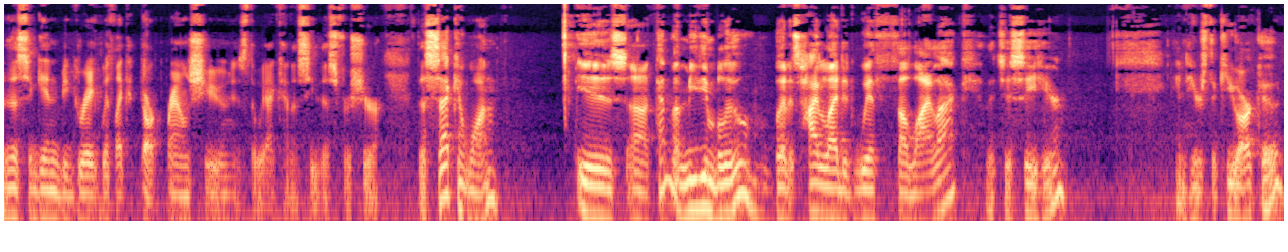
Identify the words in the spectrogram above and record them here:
And this again be great with like a dark brown shoe is the way I kind of see this for sure. The second one is uh, kind of a medium blue, but it's highlighted with the lilac that you see here. And here's the QR code.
